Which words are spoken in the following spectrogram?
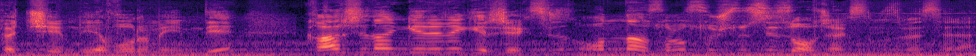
Kaçayım diye, vurmayayım diye. Karşıdan gelene gireceksiniz. Ondan sonra suçlu siz olacaksınız mesela.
